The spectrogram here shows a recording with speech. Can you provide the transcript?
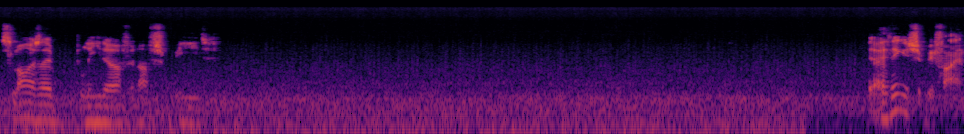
As long as I bleed off enough speed. Yeah, I think it should be fine.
